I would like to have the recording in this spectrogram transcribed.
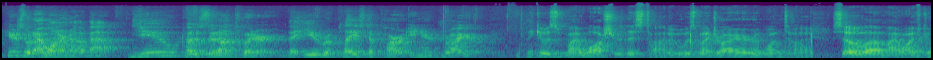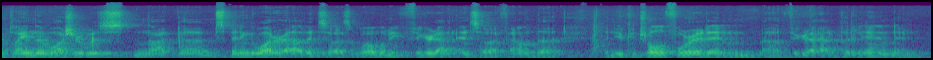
here's what I want to know about. You posted on Twitter that you replaced a part in your dryer. I think it was my washer this time. It was my dryer at one time. So uh, my wife complained the washer was not um, spinning the water out, and so I said, "Well, let me figure it out." And so I found the, a new control for it and uh, figured out how to put it in. And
